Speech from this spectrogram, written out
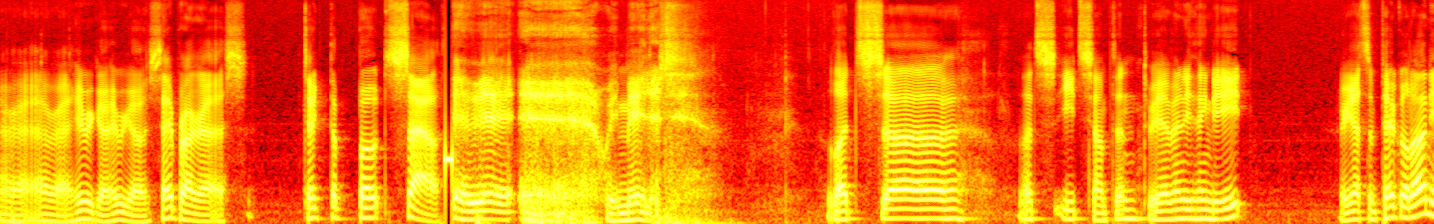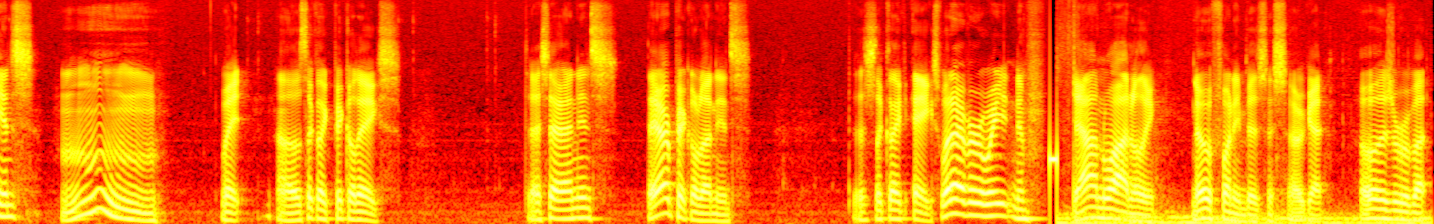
All right, all right. Here we go. Here we go. Save progress. Take the boat south. We made it. Let's uh, let's eat something. Do we have anything to eat? We got some pickled onions. Mmm. Wait, no, those look like pickled eggs. Did I say onions? They are pickled onions. Those look like eggs. Whatever, we're eating them. Down waddling. No funny business. Oh god. Oh, there's a robot.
